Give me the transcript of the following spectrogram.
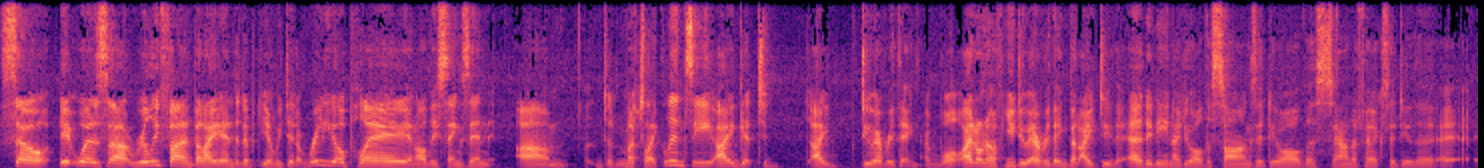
So it was uh, really fun, but I ended up, you know, we did a radio play and all these things. And um, much like Lindsay, I get to, I do everything. Well, I don't know if you do everything, but I do the editing, I do all the songs, I do all the sound effects, I do the uh,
